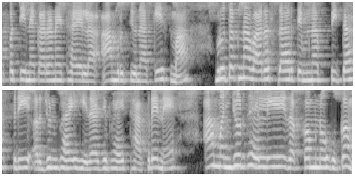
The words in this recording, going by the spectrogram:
આપત્તિને કારણે થયેલા આ મૃત્યુના કેસમાં મૃતકના વારસદાર તેમના પિતા શ્રી અર્જુનભાઈ હિરાજીભાઈ ઠાકરેને આ મંજૂર થયેલી રકમનો હુકમ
